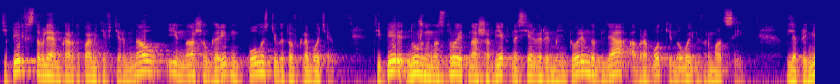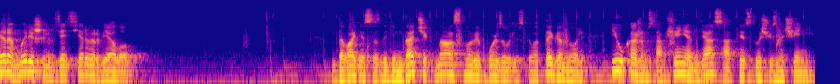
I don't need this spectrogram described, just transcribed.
Теперь вставляем карту памяти в терминал и наш алгоритм полностью готов к работе. Теперь нужно настроить наш объект на сервере мониторинга для обработки новой информации. Для примера мы решили взять сервер Vialon. Давайте создадим датчик на основе пользовательского тега 0 и укажем сообщение для соответствующих значений.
